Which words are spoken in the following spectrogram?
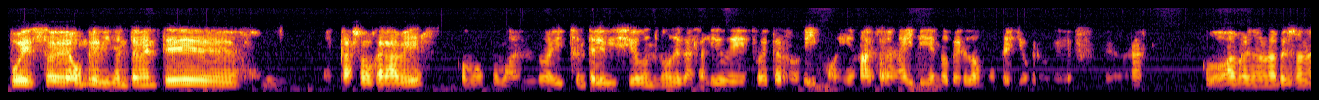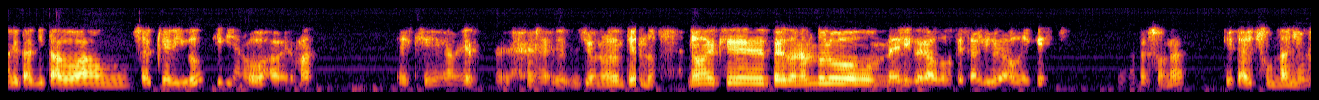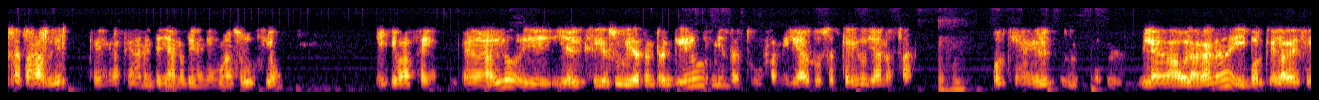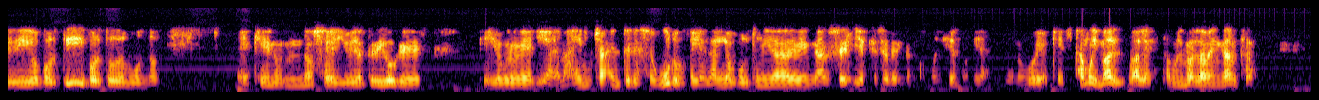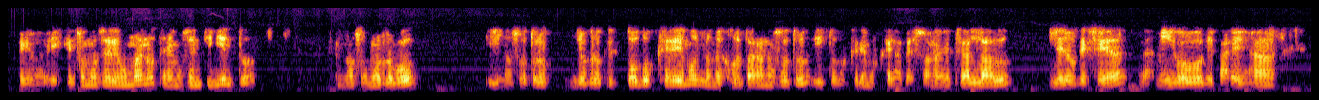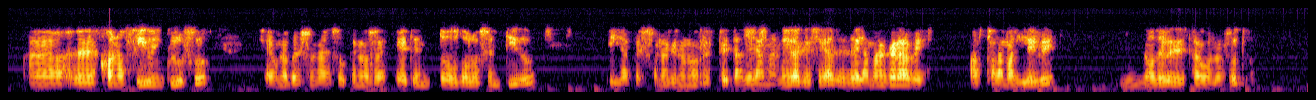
Pues, eh, hombre, evidentemente, en casos graves, como, como lo he visto en televisión, ¿no? De que ha salido de esto de terrorismo y demás, están ahí pidiendo perdón. Hombre, yo creo que perdonar. Como vas a perdonar a una persona que te ha quitado a un ser querido y que ya no lo vas a ver más? Es que, a ver, yo no lo entiendo. No, es que perdonándolo me he liberado. ¿Te has liberado de qué? Una persona que te ha hecho un daño irreparable, que desgraciadamente ya no tiene ninguna solución, ¿y qué va a hacer? Perdonarlo y, él sigue su vida tan tranquilo mientras tu familiar o tu ser querido ya no está. Porque a él le ha dado la gana y porque él ha decidido por ti y por todo el mundo. Es que no sé, yo ya te digo que que yo creo que, y además hay mucha gente que seguro que le dan la oportunidad de vengarse y es que se vengan, como diciendo, mira, yo no voy, a, que está muy mal, ¿vale? Está muy mal la venganza, pero es que somos seres humanos, tenemos sentimientos, no somos robots y nosotros, yo creo que todos queremos lo mejor para nosotros y todos queremos que la persona que esté al lado, de lo que sea, de amigo, de pareja, de desconocido incluso, sea una persona eso que nos respete en todos los sentidos y la persona que no nos respeta de la manera que sea, desde la más grave hasta la más leve, no debe de estar con nosotros.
